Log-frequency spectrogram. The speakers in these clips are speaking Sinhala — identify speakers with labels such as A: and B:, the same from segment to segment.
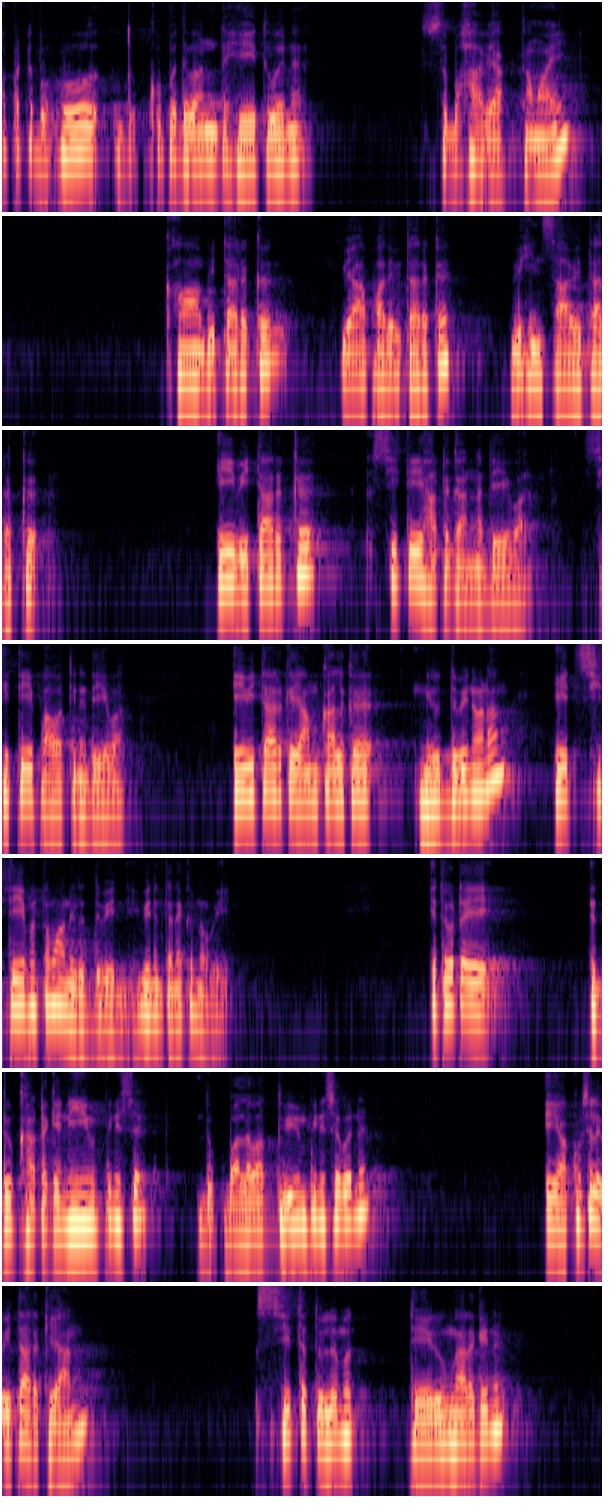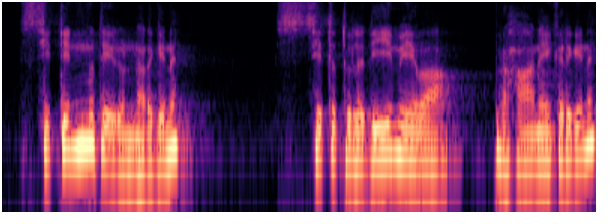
A: අපට බොහෝ දුක් උපදවන්න හේතු වෙන ස්වභාවයක් තමයි කාම විතරක, ව්‍යාපාද විතරක, විහිංසාව විතරක. ඒ විතරක සිතේ හටගන්න දේවල්, සිතේ පවතින දේවල්. ඒ විතරක යම් කලක නිරුද්ධ වෙනවා නම් ඒත් සිතේම තමයි නිරුද්ධ වෙන්නේ. වෙන තැනක නොවේ. එතකොට ඒ දුක් හට ගැනීම පිණිස දුක් බලවත් වීම පිණිස වන ඒ අකුසල විතරකයන් සිත තුලම තේරුම් අරගෙන සිතින්ම තේරුම් අරගෙන සිත තුලදීම ඒවා ප්‍රහාණය කරගෙන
